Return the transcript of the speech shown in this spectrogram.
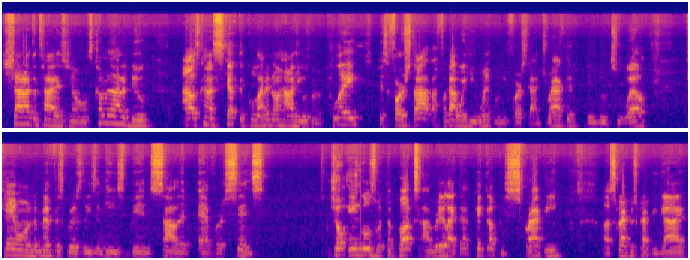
Shout out to Tyus Jones coming out of Duke. I was kind of skeptical. I didn't know how he was going to play. His first stop, I forgot where he went when he first got drafted. Didn't do too well. Came on the Memphis Grizzlies, and he's been solid ever since. Joe Ingles with the Bucks. I really like that pickup. He's scrappy, a scrappy, scrappy guy.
